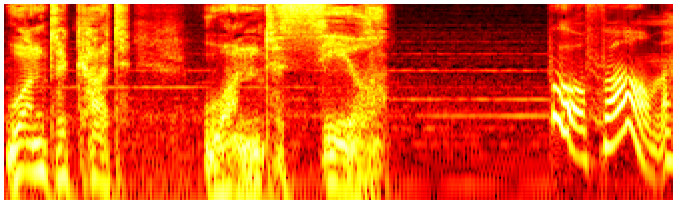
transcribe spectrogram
One to cut, one to seal. Poor form.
